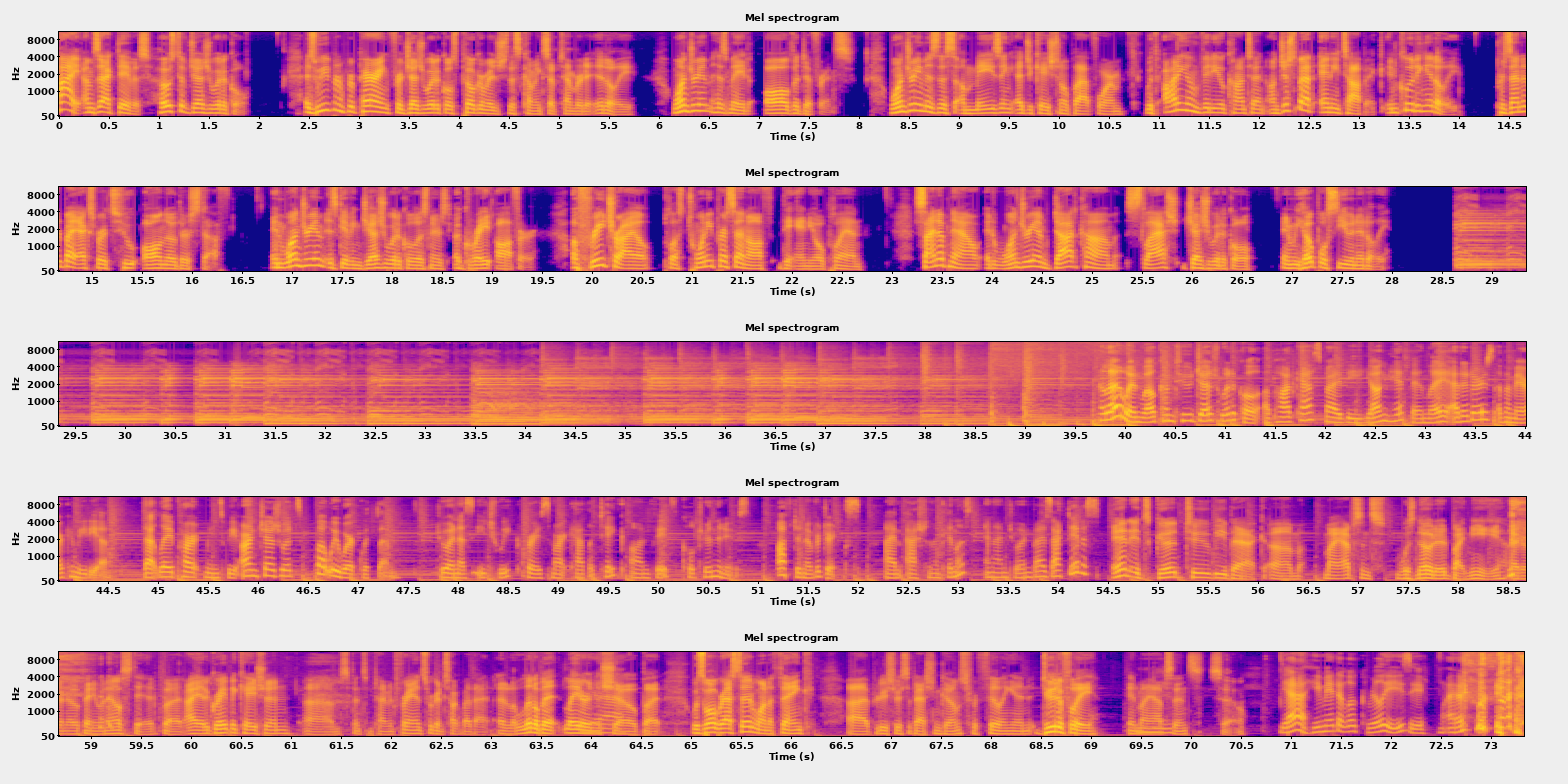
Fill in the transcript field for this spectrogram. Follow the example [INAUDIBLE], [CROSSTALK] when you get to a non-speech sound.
Hi, I'm Zach Davis, host of Jesuitical. As we've been preparing for Jesuitical's pilgrimage this coming September to Italy, Wondrium has made all the difference. Wondrium is this amazing educational platform with audio and video content on just about any topic, including Italy, presented by experts who all know their stuff. And Wondrium is giving Jesuitical listeners a great offer a free trial plus 20% off the annual plan. Sign up now at wondrium.com slash Jesuitical, and we hope we'll see you in Italy. Hello, and welcome to Jesuitical, a podcast by the young, hip, and lay editors of American media. That lay part means we aren't Jesuits, but we work with them. Join us each week for a smart Catholic take on faith, culture, and the news, often over drinks. I'm Ashley McKinless, and I'm joined by Zach Davis. And it's good to be back. Um, my absence was noted by me. I don't know if anyone else [LAUGHS] did, but I had a great vacation. Um, spent some time in France. We're going to talk about that a little bit later in the show, but was well rested. Want to thank uh, producer Sebastian Gomes for filling in dutifully in my Mhm. absence. So Yeah, he made it look really easy. [LAUGHS] I-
